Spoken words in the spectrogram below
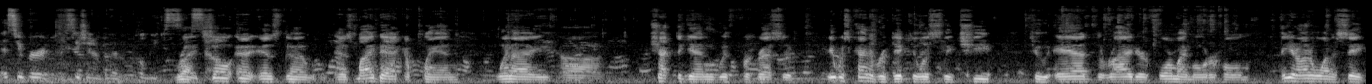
a super decision of the police. Right. So, so as the, as my backup plan, when I uh, checked again with Progressive. It was kind of ridiculously cheap to add the rider for my motorhome. You know, I don't want to say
